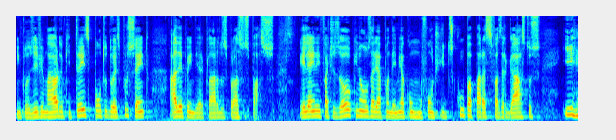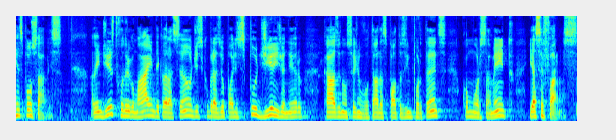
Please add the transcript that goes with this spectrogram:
inclusive maior do que 3,2%, a depender, claro, dos próximos passos. Ele ainda enfatizou que não usaria a pandemia como fonte de desculpa para se fazer gastos irresponsáveis. Além disso, Rodrigo Maia, em declaração, disse que o Brasil pode explodir em janeiro caso não sejam votadas pautas importantes como o orçamento e as reformas.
